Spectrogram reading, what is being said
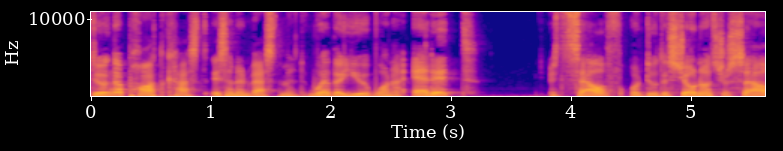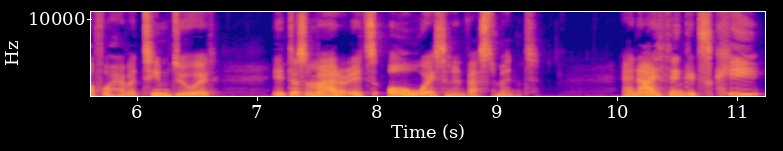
doing a podcast is an investment, whether you want to edit itself or do the show notes yourself or have a team do it, it doesn't matter, it's always an investment. And I think it's key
